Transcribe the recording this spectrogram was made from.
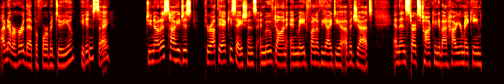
I've never heard that before, but do you? He didn't say. Do you notice how he just threw out the accusations and moved on and made fun of the idea of a jet and then starts talking about how you're making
